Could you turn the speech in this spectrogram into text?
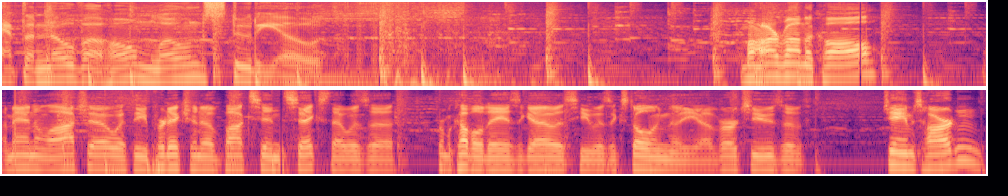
at the Nova Home Loan Studio. Marv on the call. Emmanuel Acho with the prediction of Bucks in six. That was uh, from a couple of days ago as he was extolling the uh, virtues of James Harden.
